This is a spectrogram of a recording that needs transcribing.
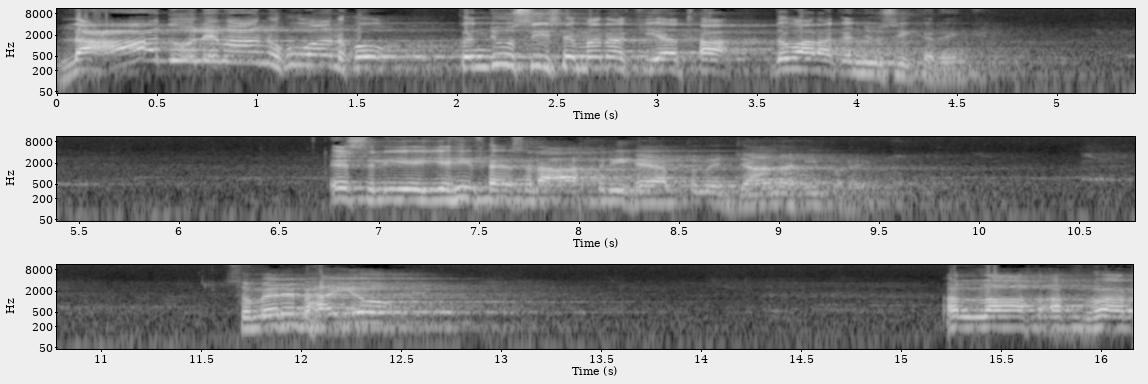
لعاد لمان ہوان ہو کنجوسی سے منع کیا تھا، دوبارہ کنجوسی کریں گے۔ اس لیے یہی فیصلہ آخری ہے، اب تمہیں جانا ہی پڑے گا۔ سو میرے بھائیوں اللہ اکبر۔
